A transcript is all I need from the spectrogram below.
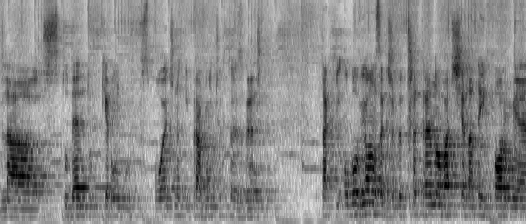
dla studentów kierunków społecznych i prawniczych to jest wręcz taki obowiązek, żeby przetrenować się na tej formie,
